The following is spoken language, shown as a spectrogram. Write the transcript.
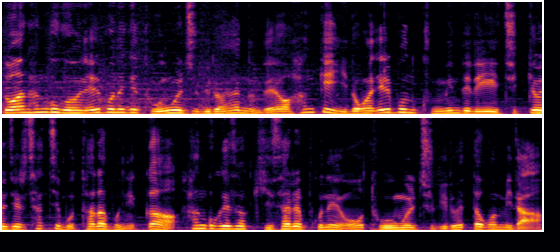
또한 한국은 일본에게 도움을 주기로 하였는데요. 함께 이동한 일본 국민들이 집결지를 찾지 못하다 보니까 한국에서 기사를 보내어 도움을 주기로 했다고 합니다.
